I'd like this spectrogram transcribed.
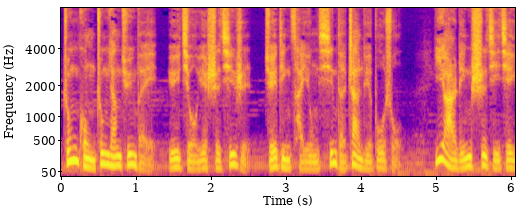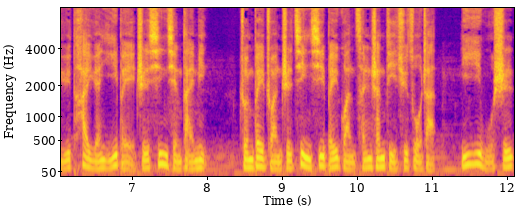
中共中央军委于九月十七日决定采用新的战略部署：一二零师集结于太原以北之新县待命。准备转至晋西北管岑山地区作战，一一五师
